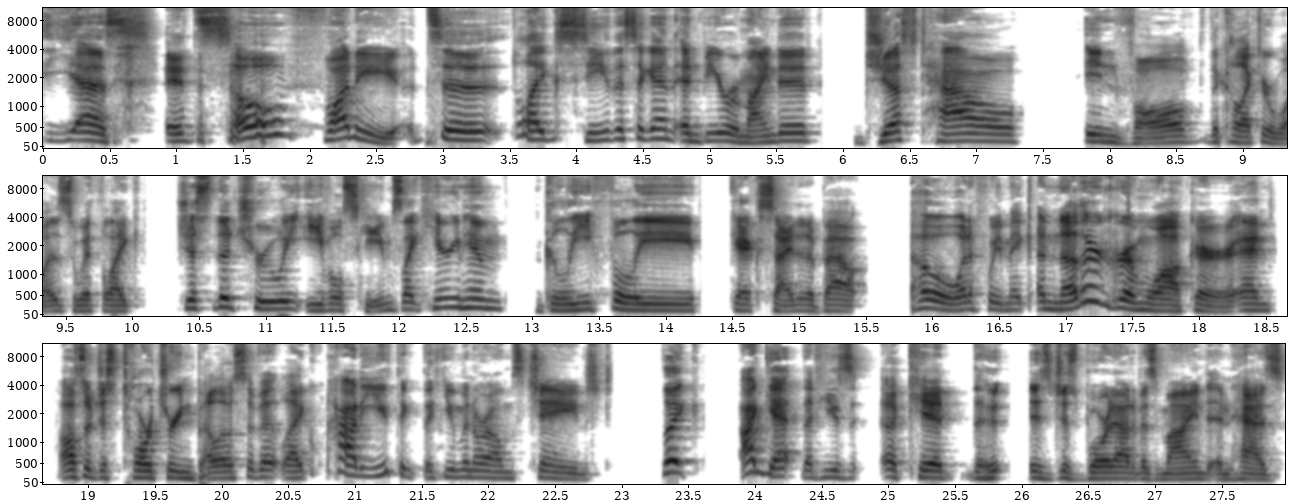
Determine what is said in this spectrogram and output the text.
yes. It's so funny to like see this again and be reminded just how involved the collector was with like just the truly evil schemes. Like hearing him gleefully get excited about, oh, what if we make another Grimwalker? And also just torturing Belos a bit, like, how do you think the human realm's changed? Like, I get that he's a kid that is just bored out of his mind and has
